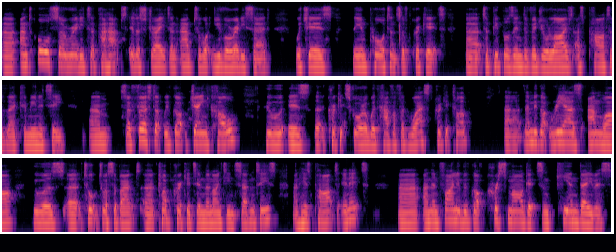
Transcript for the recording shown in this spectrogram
uh, and also really to perhaps illustrate and add to what you've already said, which is the importance of cricket uh, to people's individual lives as part of their community. Um, so, first up, we've got Jane Cole, who is the cricket scorer with Haverfordwest Cricket Club. Uh, then we've got Riaz Anwar, who was uh, talked to us about uh, club cricket in the 1970s and his part in it. Uh, and then finally, we've got Chris Margetts and Cian Davis,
